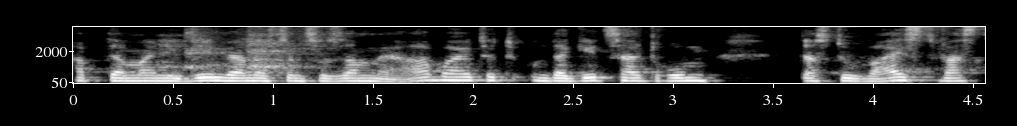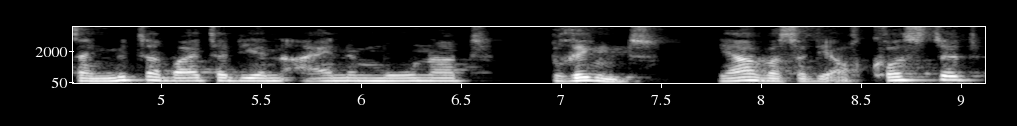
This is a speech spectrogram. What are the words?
habe da meine Ideen, wir haben das dann zusammen erarbeitet und da geht es halt darum, dass du weißt, was dein Mitarbeiter dir in einem Monat bringt. Ja, was er dir auch kostet,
